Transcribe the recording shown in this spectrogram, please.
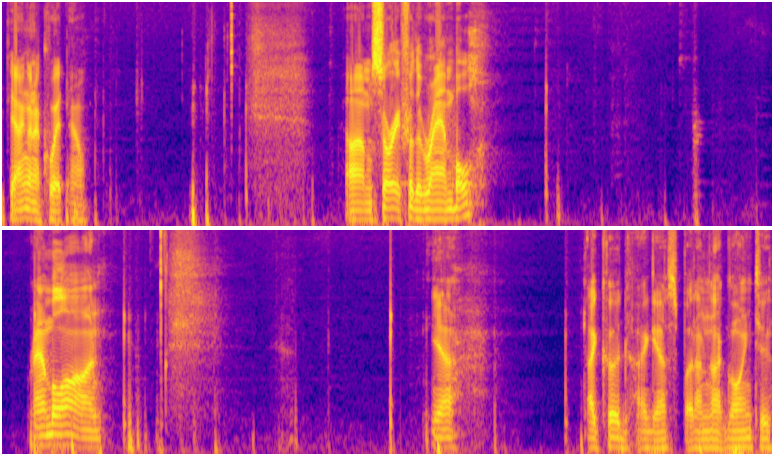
Okay, I'm going to quit now. Um, sorry for the ramble. Ramble on. Yeah, I could, I guess, but I'm not going to.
